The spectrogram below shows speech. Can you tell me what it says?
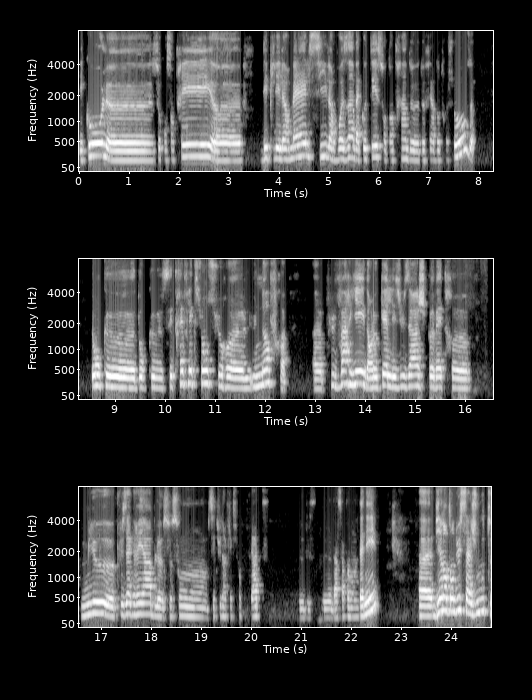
des calls, euh, se concentrer, euh, dépiler leurs mails si leurs voisins d'à côté sont en train de, faire d'autres choses. Donc, donc cette réflexion sur une offre plus variée dans laquelle les usages peuvent être mieux, plus agréables, ce sont, c'est une réflexion qui date d'un certain nombre d'années. bien entendu, s'ajoutent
